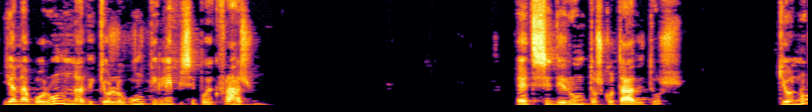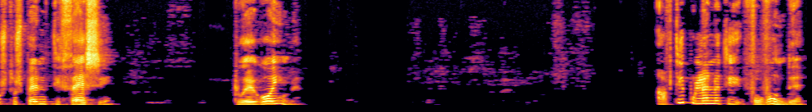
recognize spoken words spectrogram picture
για να μπορούν να δικαιολογούν τη λύπηση που εκφράζουν. Έτσι συντηρούν το σκοτάδι τους και ο νους τους παίρνει τη θέση του εγώ είμαι. Αυτοί που λένε ότι φοβούνται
